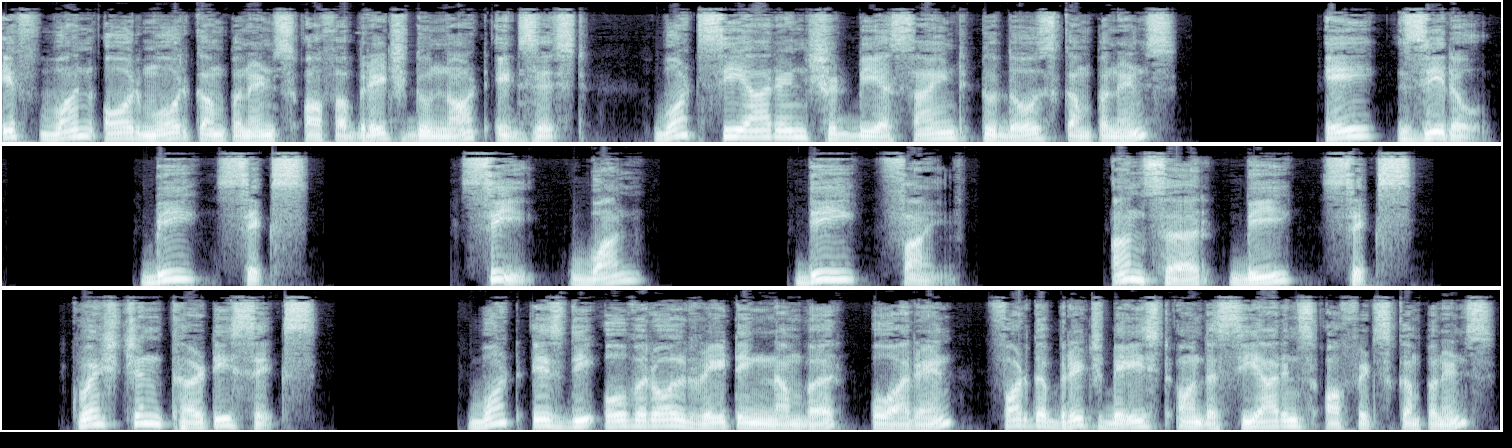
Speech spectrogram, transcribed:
If one or more components of a bridge do not exist, what CRN should be assigned to those components? A. 0 B. 6 C. 1 D. 5 Answer B. 6 Question 36 What is the overall rating number, ORN, for the bridge based on the CRNs of its components?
